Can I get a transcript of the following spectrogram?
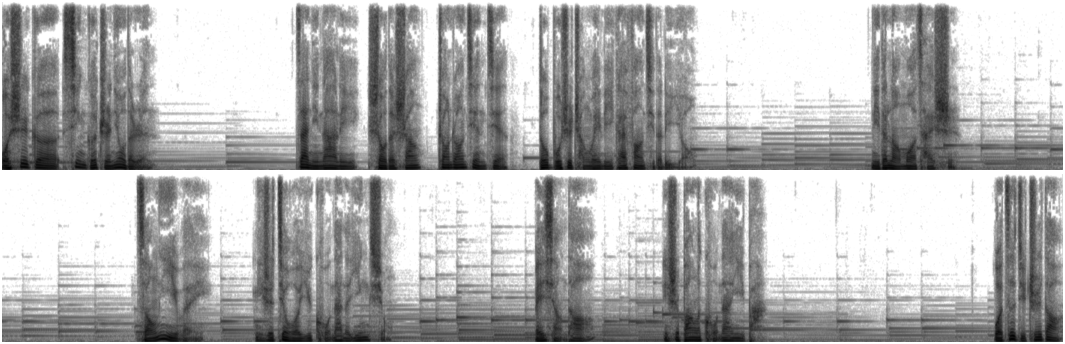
我是个性格执拗的人，在你那里受的伤，桩桩件件，都不是成为离开放弃的理由，你的冷漠才是。总以为你是救我于苦难的英雄，没想到你是帮了苦难一把。我自己知道，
